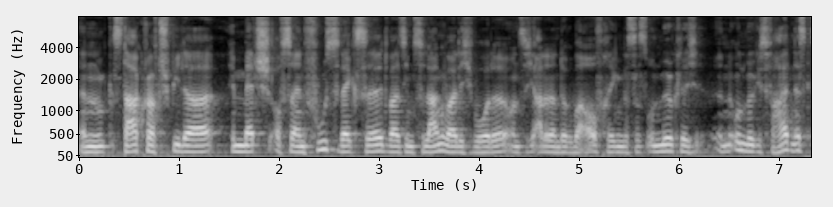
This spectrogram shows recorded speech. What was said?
ein StarCraft-Spieler im Match auf seinen Fuß wechselt, weil es ihm zu langweilig wurde und sich alle dann darüber aufregen, dass das unmöglich, ein unmögliches Verhalten ist.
